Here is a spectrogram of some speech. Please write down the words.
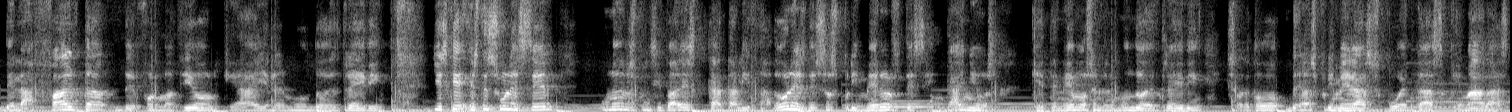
de la falta de formación que hay en el mundo del trading. Y es que este suele ser uno de los principales catalizadores de esos primeros desengaños que tenemos en el mundo del trading sobre todo de las primeras cuentas quemadas.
